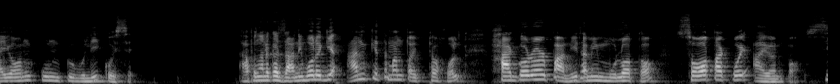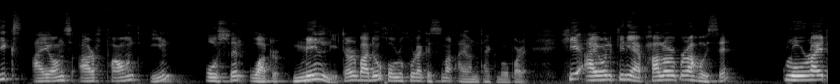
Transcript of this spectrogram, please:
আয়ন কোনটো বুলি কৈছে? আপোনালোকে জানিবলগীয়া আন কেইটামান তথ্য হ'ল সাগৰৰ পানীত আমি মূলতঃ ছটাকৈ আয়ন পাওঁ। Six ions are found in ocean water mainly তাৰ বাদেও সৰু সুৰা কিছুমান আয়ন থাকিব পাৰে। সেই আয়নখিনি এফালৰ পৰা হৈছে chloride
